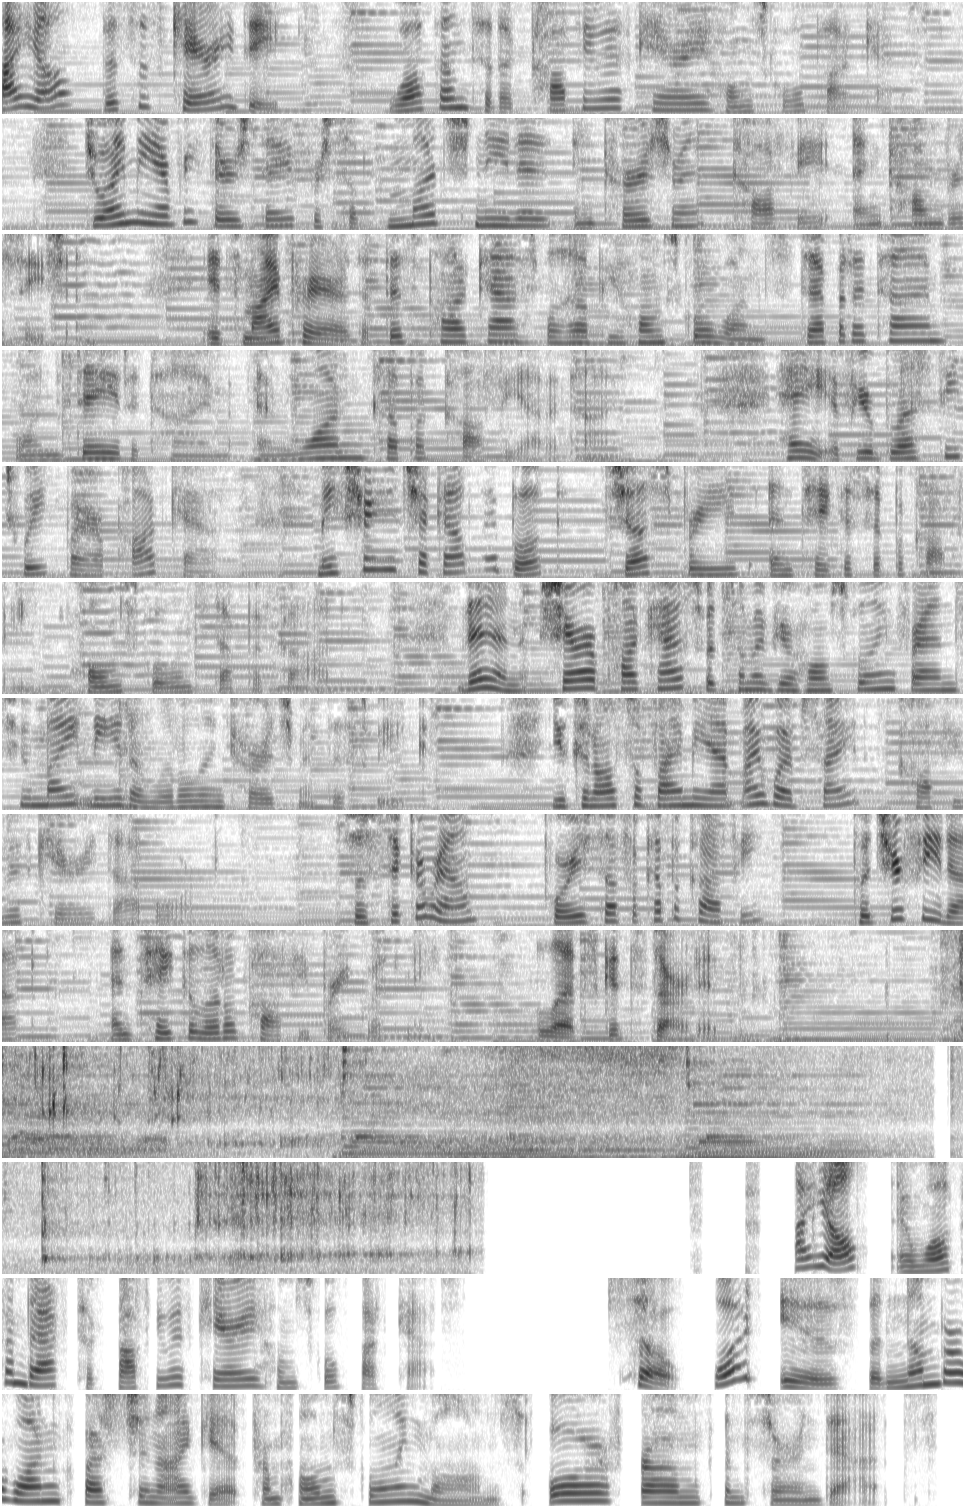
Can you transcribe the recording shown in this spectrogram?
Hi, y'all. This is Carrie D. Welcome to the Coffee with Carrie Homeschool Podcast. Join me every Thursday for some much needed encouragement, coffee, and conversation. It's my prayer that this podcast will help you homeschool one step at a time, one day at a time, and one cup of coffee at a time. Hey, if you're blessed each week by our podcast, make sure you check out my book, Just Breathe and Take a Sip of Coffee Homeschool in Step with God. Then share our podcast with some of your homeschooling friends who might need a little encouragement this week. You can also find me at my website, coffeewithcarrie.org. So stick around, pour yourself a cup of coffee, put your feet up, and take a little coffee break with me. Let's get started. Hi, y'all, and welcome back to Coffee with Carrie Homeschool Podcast. So, what is the number one question I get from homeschooling moms or from concerned dads?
